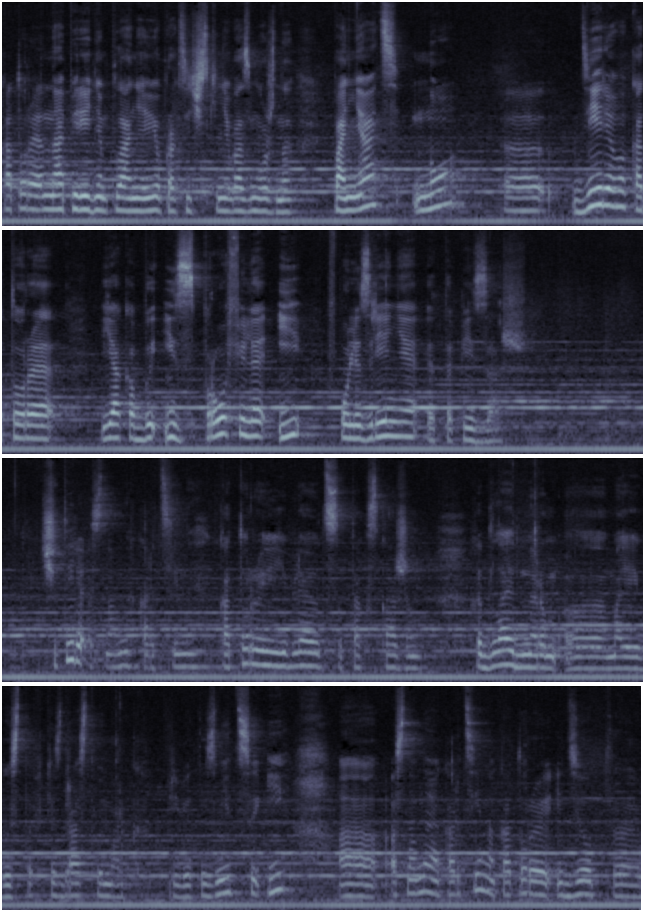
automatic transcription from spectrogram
которая на переднем плане, ее практически невозможно понять, но э, дерево, которое якобы из профиля и в поле зрения это пейзаж. Четыре основных картины, которые являются, так скажем, хедлайнером э, моей выставки «Здравствуй, Марк» привет из Ниццы. И э, основная картина, которая идет э,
